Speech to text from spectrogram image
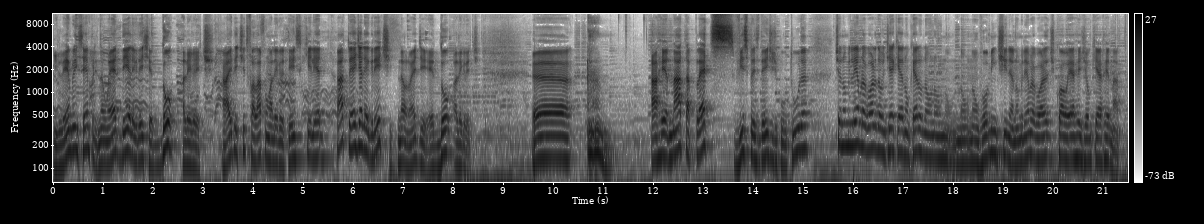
E lembrem sempre, não é de Alegrete, é do Alegrete. Aí de Tito falar para um alegretense que ele é. Ah, tu é de Alegrete? Não, não é de, é do Alegrete. É... A Renata Pletz, vice-presidente de cultura. Eu não me lembro agora de onde é que é, não quero, não, não, não, não vou mentir, né? Não me lembro agora de qual é a região que é a Renata.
